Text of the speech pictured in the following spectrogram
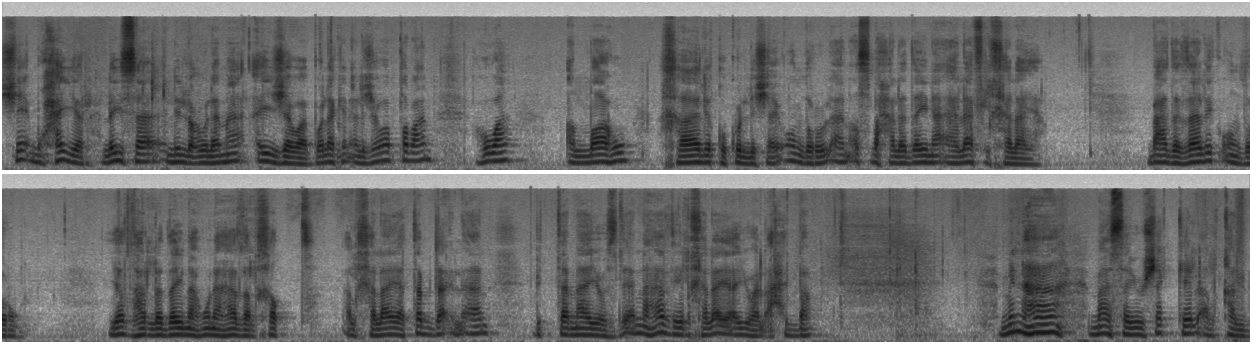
شيء محير ليس للعلماء أي جواب ولكن الجواب طبعا هو الله خالق كل شيء. انظروا الآن أصبح لدينا آلاف الخلايا. بعد ذلك انظروا يظهر لدينا هنا هذا الخط. الخلايا تبدأ الآن بالتمايز لأن هذه الخلايا أيها الأحبة منها ما سيشكل القلب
